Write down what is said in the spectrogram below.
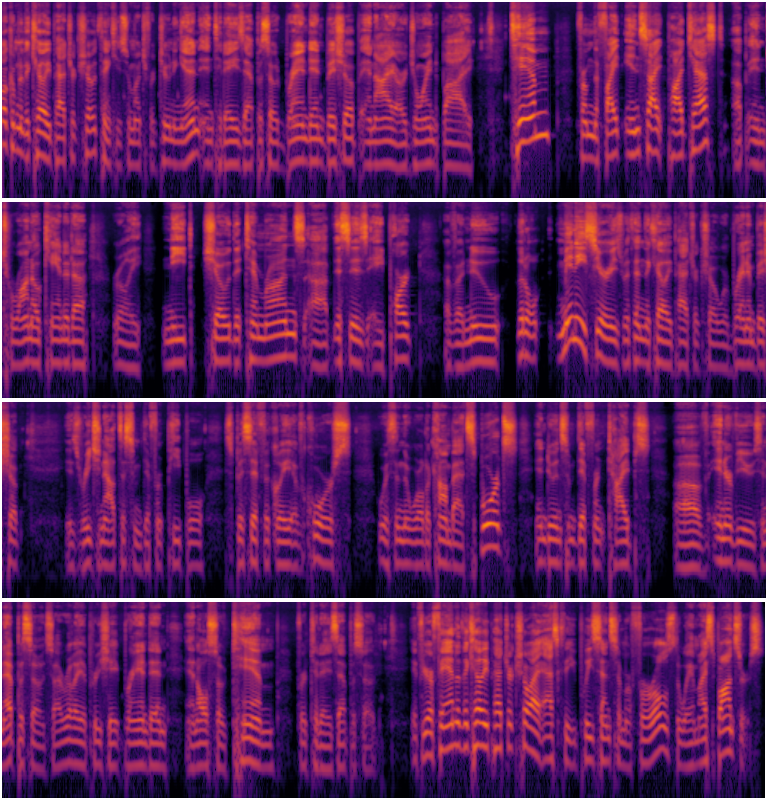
Welcome to the Kelly Patrick Show. Thank you so much for tuning in. In today's episode, Branden Bishop and I are joined by Tim from the Fight Insight podcast up in Toronto, Canada. Really neat show that Tim runs. Uh, this is a part of a new little mini series within the Kelly Patrick Show where Branden Bishop is reaching out to some different people, specifically, of course, within the world of combat sports and doing some different types of interviews and episodes. So I really appreciate Branden and also Tim for today's episode. If you're a fan of the Kelly Patrick Show, I ask that you please send some referrals the way of my sponsors.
